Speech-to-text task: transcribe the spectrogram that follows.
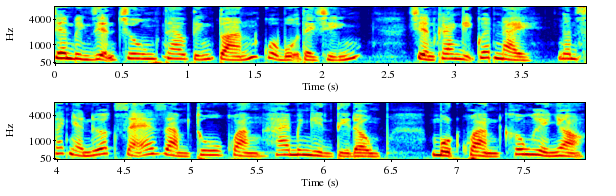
trên bình diện chung theo tính toán của Bộ Tài chính, triển khai nghị quyết này, ngân sách nhà nước sẽ giảm thu khoảng 20.000 tỷ đồng, một khoản không hề nhỏ.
